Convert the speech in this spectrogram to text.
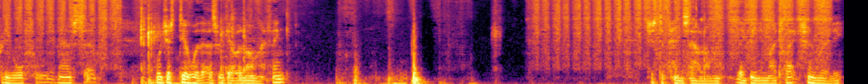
pretty awful, you know, so we'll just deal with it as we go along, I think. Just depends how long they've been in my collection, really.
